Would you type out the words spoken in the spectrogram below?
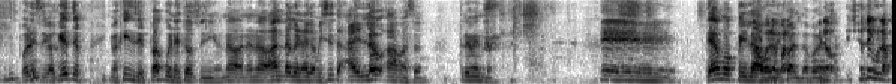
Por eso, imagínate, imagínense Facu en Estados Unidos. No, no, no, anda con la camiseta I love Amazon. Tremendo. eh, Te amo pelado, bueno, aparte- falta. por pero eso. yo tengo una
